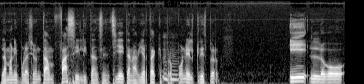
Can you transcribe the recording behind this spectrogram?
la manipulación tan fácil y tan sencilla y tan abierta que propone el CRISPR. Y luego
